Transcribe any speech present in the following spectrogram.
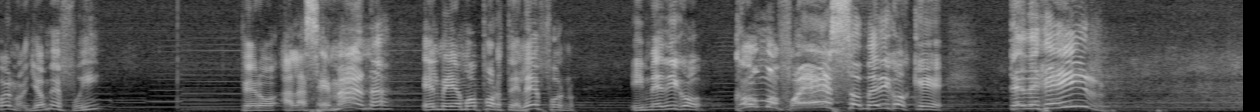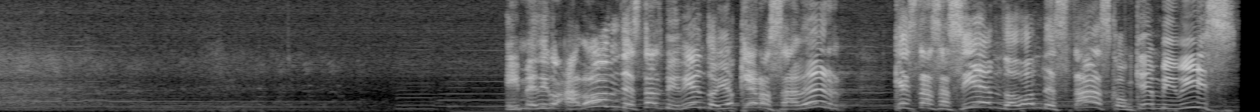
Bueno, yo me fui, pero a la semana él me llamó por teléfono y me dijo, ¿cómo fue eso? Me dijo que te dejé ir. Y me dijo, ¿a dónde estás viviendo? Yo quiero saber qué estás haciendo, dónde estás, con quién vivís.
